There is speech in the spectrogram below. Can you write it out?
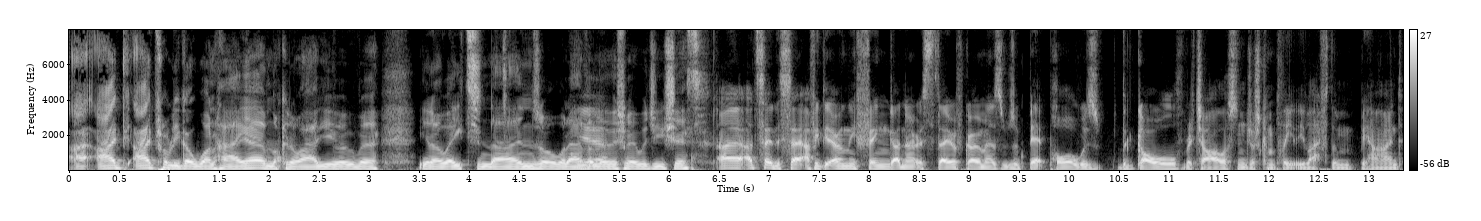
I, I'd I'd probably go one higher. I'm not going to argue over you know eights and nines or whatever. Yeah. Lewis, where would you sit? Uh, I'd say the same. I think the only thing I noticed today with Gomez was a bit poor was the goal. Richarlison just completely left them behind.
